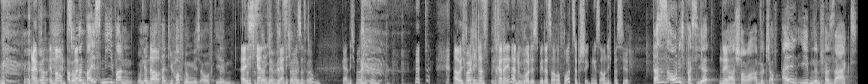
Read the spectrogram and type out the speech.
Einfach immer um Aber zwei, man weiß nie wann. Und man Genau. darf halt die Hoffnung nicht aufgeben. Eigentlich das ist gar dann nicht, der Witz gar nicht mal so dahinter. dumm. Gar nicht mal so dumm. Aber ich wollte dich noch dran erinnern, du wolltest mir das auch auf WhatsApp schicken, ist auch nicht passiert. Das ist auch nicht passiert. Nee. Ja, schau mal, aber wirklich auf allen Ebenen versagt.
